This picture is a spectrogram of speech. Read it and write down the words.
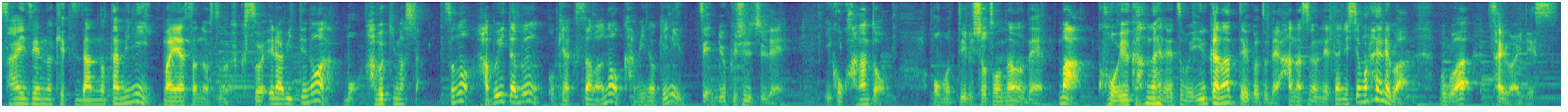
最善の決断のために毎朝のその服装選びっていうのはもう省きましたその省いた。分お客様の髪の毛に全力集中でいこうかなと思っている所存なのでまあこういう考えのやつもいるかなということで話のネタにしてもらえれば僕は幸いです。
